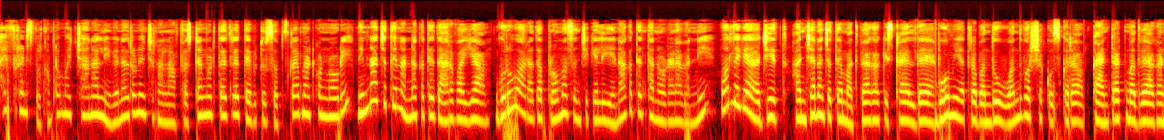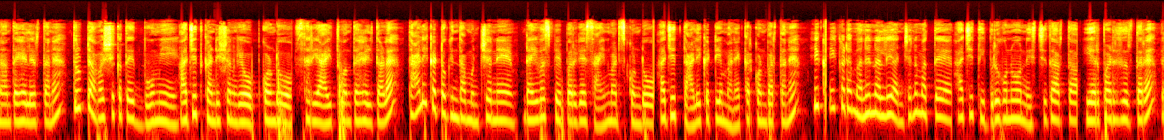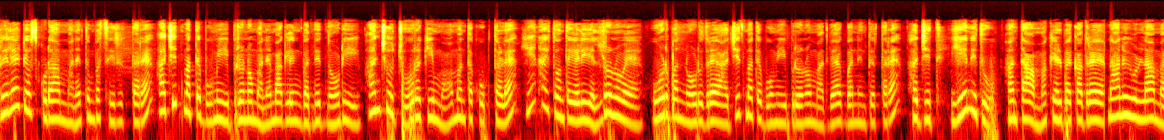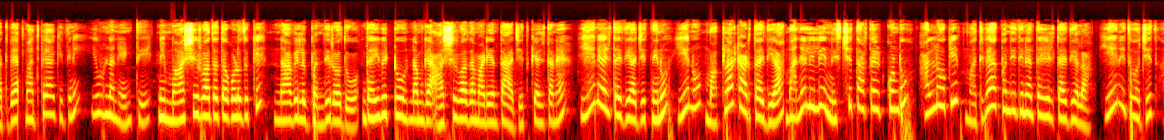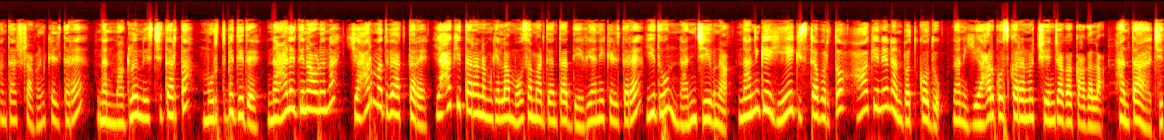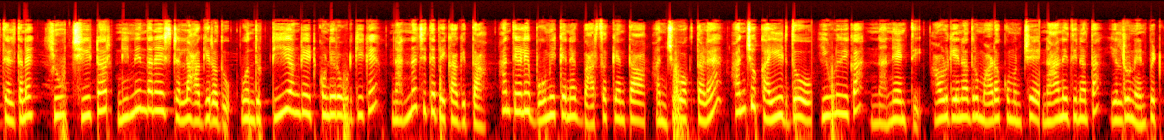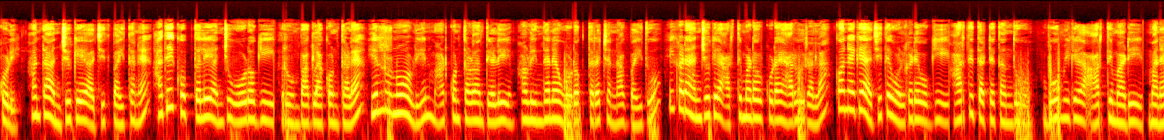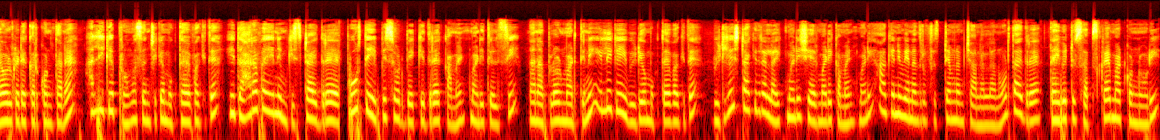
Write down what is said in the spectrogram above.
Hi friends welcome to my channel ನೀವೇನಾದ್ರೂ ನನ್ನ channel first time ನೋಡ್ತಾ ಇದ್ರೆ ದಯವಿಟ್ಟು ಸಬ್ಸ್ಕ್ರೈಬ್ ಮಾಡ್ಕೊಂಡು ನೋಡಿ. ನಿನ್ನ ಜೊತೆ ನನ್ನ ಕತೆ ಧಾರಾವಾಹ್ಯ ಗುರುವಾರದ ಪ್ರೋಮ ಸಂಚಿಕೆಯಲ್ಲಿ ಏನಾಗುತ್ತೆ ಅಂತ ನೋಡೋಣ ಬನ್ನಿ. ಮೊದಲಿಗೆ ಅಜಿತ್, ಅಂಜನ ಜೊತೆ ಮದ್ವೆ ಆಗಕ್ ಇಷ್ಟ ಇಲ್ದೆ ಭೂಮಿ ಹತ್ರ ಬಂದು ಒಂದ್ ವರ್ಷಕ್ಕೋಸ್ಕರ ಕಾಂಟ್ರಾಕ್ಟ್ ಮದ್ವೆ ಆಗೋಣ ಅಂತ ಹೇಳಿರ್ತಾನೆ. ದುಡ್ಡು ಅವಶ್ಯಕತೆ ಇದ್ ಭೂಮಿ ಅಜಿತ್ ಕಂಡೀಷನ್ಗೆ ಒಪ್ಕೊಂಡು, ಸರಿ ಆಯ್ತು ಅಂತ ಹೇಳ್ತಾಳೆ. ತಾಳಿ ಕಟ್ಟೋಗಿಂತ ಮುಂಚೆನೆ ಡೈವರ್ಸ್ ಪೇಪರ್ಗೆ ಸೈನ್ ಮಾಡಿಸ್ಕೊಂಡು ಅಜಿತ್ ತಾಳಿ ಕಟ್ಟಿ ಮನೆ ಕರ್ಕೊಂಡ್ ಬರ್ತಾನೆ. ಈ ಕಡೆ ಮನೆಯಲ್ಲಿ ಅಂಜನ ಮತ್ತೆ ಅಜಿತ್ ಇಬ್ರಿಗೂ ನಿಶ್ಚಿತಾರ್ಥ ಏರ್ಪಡಿಸಿರ್ತಾರೆ. ರಿಲೇಟಿವ್ಸ್ ಕೂಡ ಮನೆ ತುಂಬಾ ಸೇರಿರ್ತಾರೆ. ಅಜಿತ್ ಮತ್ತೆ ಭೂಮಿ ಇಬ್ರು ಮನೆ ಬಾಗ್ಲಿಂಗ್ ಬಂದಿದ್ ನೋಡಿ ಅಂಜು ಜೋರಾಗಿ ಮಾಮ್ ಅಂತ ಕೂಗ್ತಾಳೆ. ಏನಾಯ್ತು ಅಂತ ಹೇಳಿ ಎಲ್ರು ಓಡ್ ಬಂದ್ ನೋಡಿದ್ರೆ ಅಜಿತ್ ಮತ್ತೆ ಭೂಮಿ ಇಬ್ರು ಮದ್ವೆ ಆಗಿ ಬಂದ್ ನಿಂತಿರ್ತಾರೆ. ಅಜಿತ್, ಏನಿದು? ಅಂತ ಅಮ್ಮ ಕೇಳ್ಬೇಕಾದ್ರೆ, ನಾನು ಇವಳನ್ನ ಮದ್ವೆ ಮದ್ವೆ ಆಗಿದ್ದೀನಿ. ಇವಳು ನನ್ನ ಹೆಂಡತಿ. ನಿಮ್ಮ ಆಶೀರ್ವಾದ ತಗೊಳ್ಳೋದಕ್ಕೆ ನಾವಿಲ್ಲಿಗ್ ಬಂದಿರೋದು. ದಯವಿಟ್ಟು ನಮ್ಗೆ ಆಶೀರ್ವಾದ ಮಾಡಿ ಅಂತ ಅಜಿತ್ ಕೇಳ್ತಾನೆ. ಏನ್ ಹೇಳ್ತಾ ಇದೀಯ ಅಜಿತ್ ನೀನು? ಏನು ಮಕ್ಳಾಟ ಆಡ್ತಾ ಇದೀಯಾ? ಮನೇಲಿ ನಿಶ್ಚಿತಾರ್ಥ ಇಟ್ಕೊಂಡು ಅಲ್ಲೋಗಿ ಮದ್ವೆ ಆಗಿ ಬಂದಿದ್ದೀನಿ ಅಂತ ಹೇಳ್ತಾ ಇದೆಯಲ್ಲ. ಏನಿದು ಅಜಿತ್? ಅಂತ ಶ್ರವಣ್ ಕೇಳ್ತಾರೆ. ನನ್ ಮಗಳು ನಿಶ್ಚಿತಾರ್ಥ ಮುರ್ತ್ ಬಿದ್ದಿದೆ. ನಾಳೆ ದಿನ ಅವಳನ್ನ ಯಾರ್ ಮದ್ವೆ ಆಗ್ತಾರೆ? ಯಾಕೆ ಈ ತರ ನಮ್ಗೆಲ್ಲ ಮೋಸ ಮಾಡಿದೆ ಅಂತ ದೇವ್ಯಾನಿ ಕೇಳ್ತಾರೆ? ಇದು ನನ್ ಜೀವನ. ನನಗೆ ಹೇಗ್ ಇಷ್ಟ ಬರುತ್ತೋ ಹಾಗೇನೆ ನಾನ್ ಬದುಕೋದು. ನಾನು ಯಾರಿಗೋಸ್ಕರನು ಚೇಂಜ್ ಆಗಕ್ಕಾಗಲ್ಲ. ಅಂತ ಅಜಿತ್ ಹೇಳ್ತಾನೆ, ಯು ಚೀಟರ್, ನಿನ್ನಿಂದನೇ ಇಷ್ಟೆಲ್ಲ ಆಗಿರೋದು. ಒಂದು ಟೀ ಅಂಗಡಿ ಇಟ್ಕೊಂಡಿರೋ ಹುಡುಗಿಗೆ ನನ್ನ ಜೊತೆ ಬೇಕಾಗಿತ್ತಾ? ಅಂತೇಳಿ ಭೂಮಿ ಕೆನೆಗ್ ಬಾರ್ಸಕ್ಕೆ ಅಂತ ಅಂಜು ಹೋಗ್ತಾಳೆ. ಅಂಜು ಕೈ ಹಿಡ್ದು, ಇವಳು ಈಗ ನನ್ನ ಹೆಂಡ್ತಿ. ಅವಳಿಗೇನಾದ್ರೂ ಮಾಡೋಕ್ಕೂ ಮುಂಚೆ ನಾನಿದ್ದೀನಂತ ಎಲ್ರು ನೆನ್ಪಿಟ್ಕೊಳ್ಳಿ ಅಂತ ಅಂಜುಗೆ ಅಜಿತ್ ಬೈತಾನೆ. ಅದೇ ಕೋಪದಲ್ಲಿ ಅಂಜು ಓಡೋಗಿ ರೂಮ್ ಬಾಗ್ಲ ಹಾಕೊಂತಾಳೆ. ಎಲ್ರು ಅವಳು ಏನ್ ಮಾಡ್ಕೊಂತಾಳೋ ಅಂತೇಳಿ ಅವಳು ಹಿಂದೆನೆ ಓಡೋಗ್ತಾರೆ ಚೆನ್ನಾಗ್ ಬೈದು, ಈ ಕಡೆ ಅಂಜುಗೆ ಆರ್ತಿ ಮಾಡೋರು ಕೂಡ ಯಾರು ಇರಲ್ಲ. ಕೊನೆಗೆ ಅಜಿತೆ ಒಳಗಡೆ ಹೋಗಿ ಆರ್ತಿ ತಟ್ಟೆ ತಂದು ಭೂಮಿಗೆ ಆರ್ತಿ ಮಾಡಿ ಮನೆ ಒಳಗಡೆ ಕರ್ಕೊಂತಾನೆ. ಅಲ್ಲಿಗೆ ಪ್ರೋಮೋ ಸಂಚಿಕೆ ಮುಕ್ತಾಯವಾಗಿದೆ. ಈ ಧಾರಾವಾಹಿ ನಿಮ್ಗೆ ಇಷ್ಟ ಇದ್ರೆ, ಪೂರ್ತಿ ಎಪಿಸೋಡ್ ಬೇಕಿದ್ರೆ ಕಮೆಂಟ್ ಮಾಡಿ ತಿಳಿಸಿ. ನಾನು ಅಪ್ಲೋಡ್ ಮಾಡ್ತೀನಿ. ಇಲ್ಲಿಗೆ ಈ ವಿಡಿಯೋ ಮುಕ್ತಾಯವಾಗಿದೆ. ವಿಡಿಯೋ ಇಷ್ಟ ಆಗಿದ್ರೆ ಲೈಕ್ ಮಾಡಿ ಶೇರ್ ಮಾಡಿ ಕಮೆಂಟ್ ಮಾಡಿ. ಹಾಗೆ ನೀವೇನಾದ್ರೂ ಫಸ್ಟ್ ಟೈಮ್ ನಮ್ಮ ಚಾನಲ್ನ ನೋಡ್ತಾ ಇದ್ರೆ ದಯವಿಟ್ಟು ಸಬ್ಸ್ಕ್ರೈಬ್ ಮಾಡ್ಕೊಂಡು ನೋಡಿ.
